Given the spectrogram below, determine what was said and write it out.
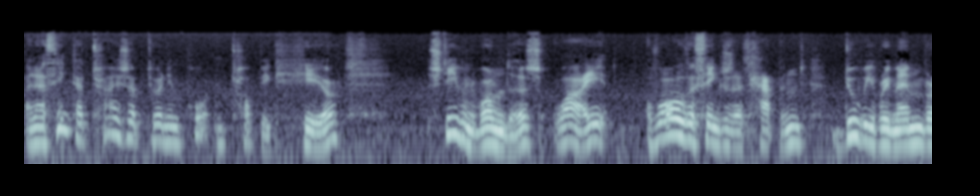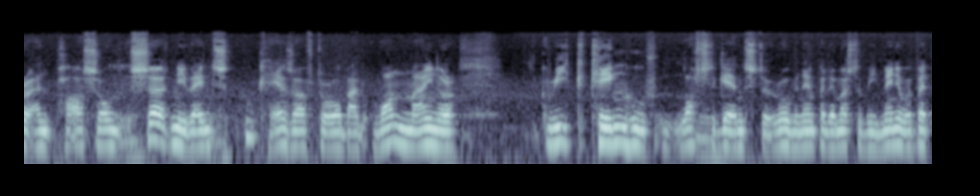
And I think that ties up to an important topic here. Stephen wonders why, of all the things that happened, do we remember and pass on mm. certain events? Who cares, after all, about one minor Greek king who lost mm. against the Roman Empire? There must have been many, of but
